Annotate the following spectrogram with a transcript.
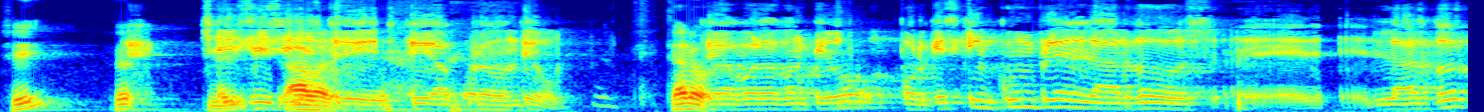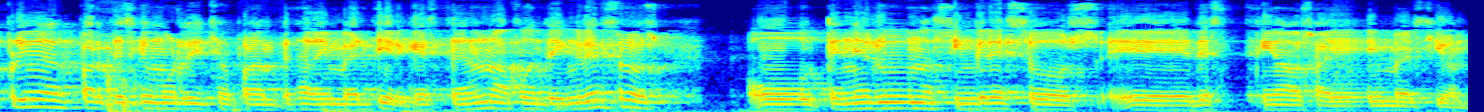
¿Sí? Sí, sí, sí, ah, estoy de acuerdo contigo. Estoy de acuerdo contigo, porque es que incumplen las dos, eh, las dos primeras partes que hemos dicho para empezar a invertir, que es tener una fuente de ingresos o tener unos ingresos eh, destinados a la inversión.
